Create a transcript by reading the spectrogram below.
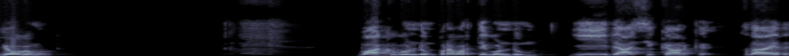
യോഗമുണ്ട്. വാക്കുകൊണ്ടും പ്രവൃത്തി കൊണ്ടും ഈ രാശിക്കാർക്ക് അതായത്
